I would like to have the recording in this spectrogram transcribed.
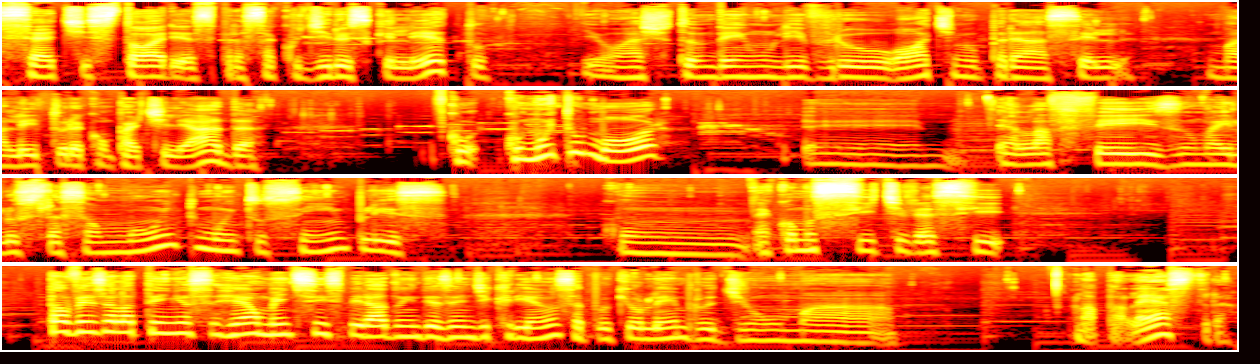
sete histórias para sacudir o esqueleto. Eu acho também um livro ótimo para ser uma leitura compartilhada, com, com muito humor. É, ela fez uma ilustração muito, muito simples, com é como se tivesse talvez ela tenha realmente se inspirado em desenho de criança, porque eu lembro de uma uma palestra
